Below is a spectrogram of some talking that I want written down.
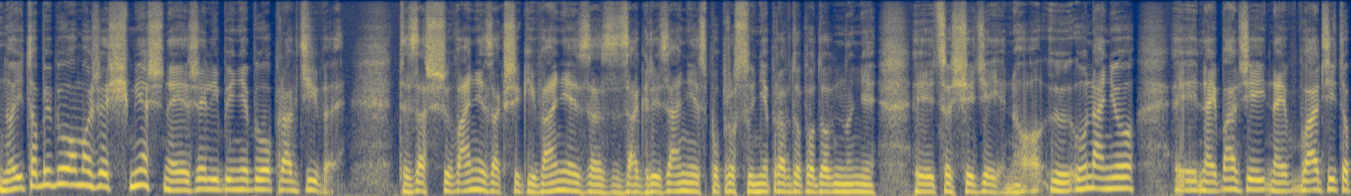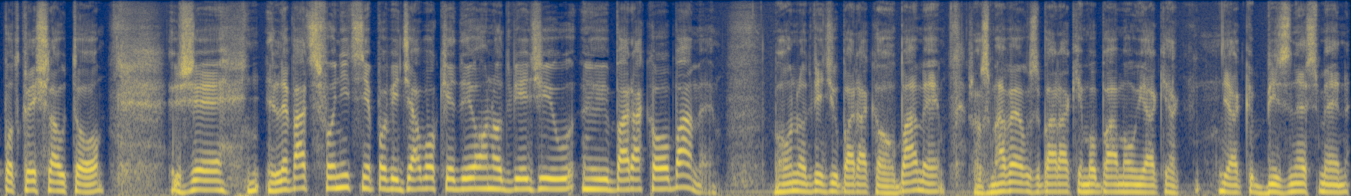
no i to by było może śmieszne, jeżeli by nie było prawdziwe. Te zaszywanie, zakrzykiwanie, zagryzanie jest po prostu nieprawdopodobnie y, coś się dzieje. No, y, Unaniu y, najbardziej, najbardziej to podkreślał to, że lewactwo nic nie powiedziało, kiedy on odwiedził Baracka Obamę bo on odwiedził Baracka Obamy, rozmawiał z Barackiem Obamą jak, jak, jak biznesmen,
